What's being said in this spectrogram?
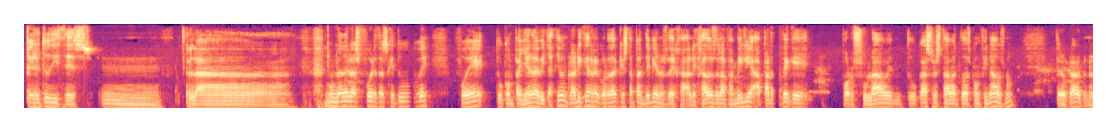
pero tú dices, mm, la... una de las fuerzas que tuve fue tu compañero de habitación. Claro, hay que recordar que esta pandemia nos deja alejados de la familia, aparte que por su lado, en tu caso, estaban todos confinados, ¿no? Pero claro, que no,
